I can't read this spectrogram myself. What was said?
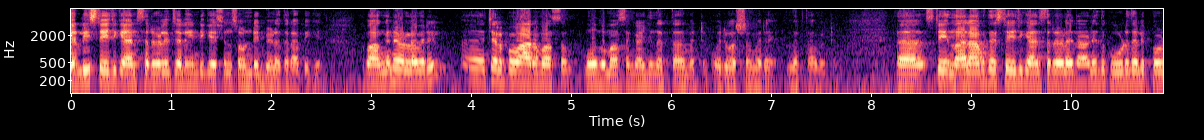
ഏർലി സ്റ്റേജ് ക്യാൻസറുകളിൽ ചില ഇൻഡിക്കേഷൻസ് ഉണ്ട് ഇമ്മ്യൂണോതെറാപ്പിക്ക് അപ്പോൾ അങ്ങനെയുള്ളവരിൽ ചിലപ്പോൾ ആറ് മാസം മൂന്ന് മാസം കഴിഞ്ഞ് നിർത്താൻ പറ്റും ഒരു വർഷം വരെ നിർത്താൻ പറ്റും. സ്റ്റേ നാലാമത്തെ സ്റ്റേജ് ക്യാൻസറുകളിലാണ് ഇത് കൂടുതൽ ഇപ്പോൾ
